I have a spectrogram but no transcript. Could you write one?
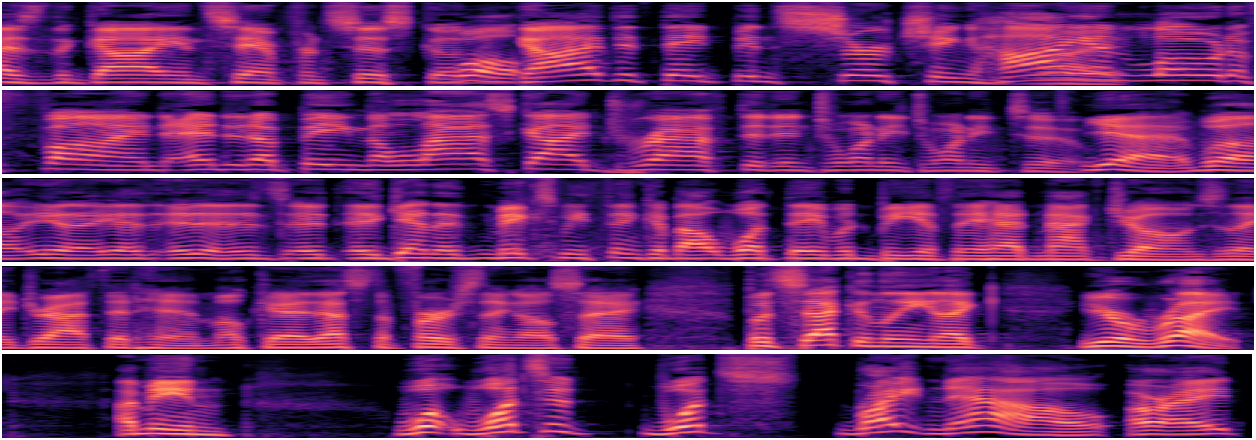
as the guy in San Francisco. Well, the guy that they'd been searching high right. and low to find ended up being the last guy drafted in 2022. Yeah, well, you know, it is. It, again, it makes me think about what they would be if they had Mac Jones and they drafted him. Okay, that's the first thing I'll say. But secondly, like you're right. I mean, what what's it? What's right now? All right,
